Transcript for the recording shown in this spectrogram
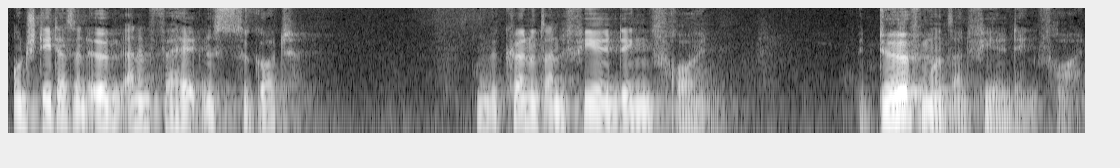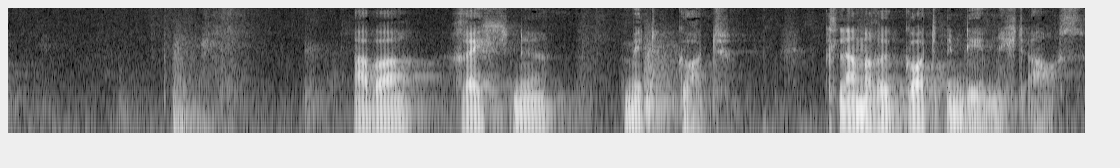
Und steht das in irgendeinem Verhältnis zu Gott? Und wir können uns an vielen Dingen freuen. Wir dürfen uns an vielen Dingen freuen. Aber rechne mit Gott. Klammere Gott in dem nicht aus.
